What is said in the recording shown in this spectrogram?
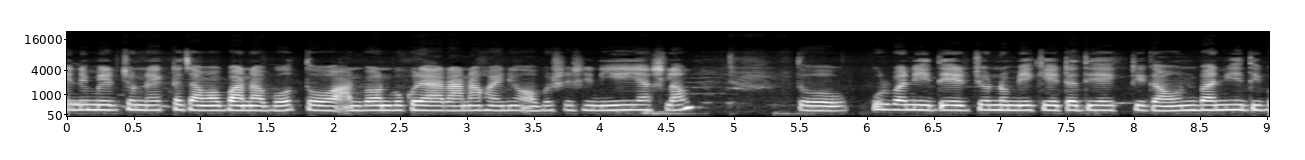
এনে মেয়ের জন্য একটা জামা বানাবো। তো আনব আনব করে আর আনা হয়নি, অবশেষে নিয়েই আসলাম। তো কুরবানি ঈদের জন্য মেয়েকে এটা দিয়ে একটি গাউন বানিয়ে দিব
